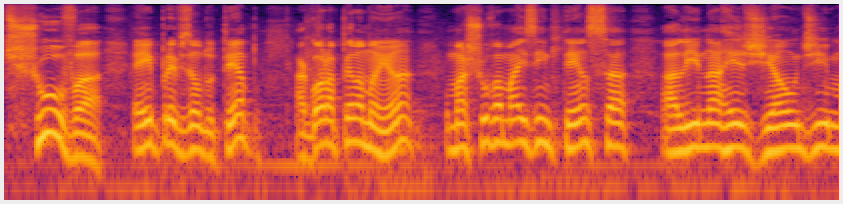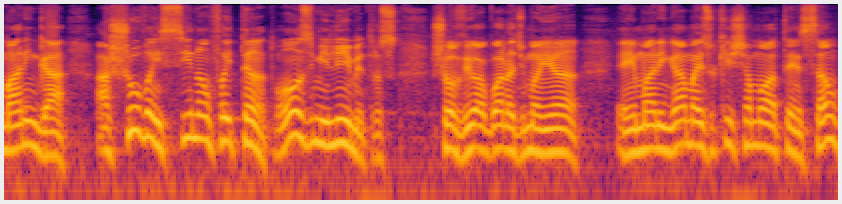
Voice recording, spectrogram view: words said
chuva em previsão do tempo. Agora pela manhã, uma chuva mais intensa ali na região de Maringá. A chuva em si não foi tanto, 11 milímetros. Choveu agora de manhã em Maringá, mas o que chamou a atenção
